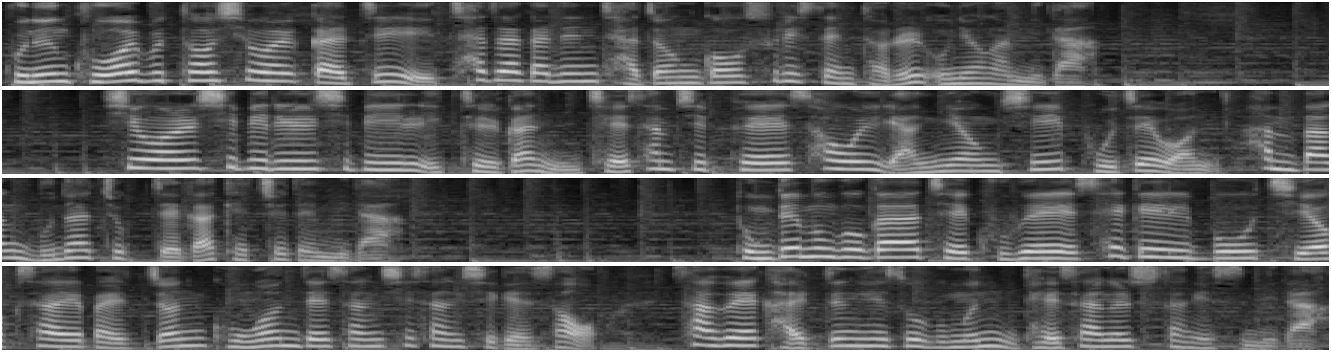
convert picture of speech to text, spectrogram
구는 9월부터 10월까지 찾아가는 자전거 수리센터를 운영합니다. 10월 11일, 12일 이틀간 제30회 서울 양령시 보재원 한방 문화축제가 개최됩니다. 동대문구가 제9회 세계일보 지역사회발전 공헌대상 시상식에서 사회 갈등 해소 부문 대상을 수상했습니다.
